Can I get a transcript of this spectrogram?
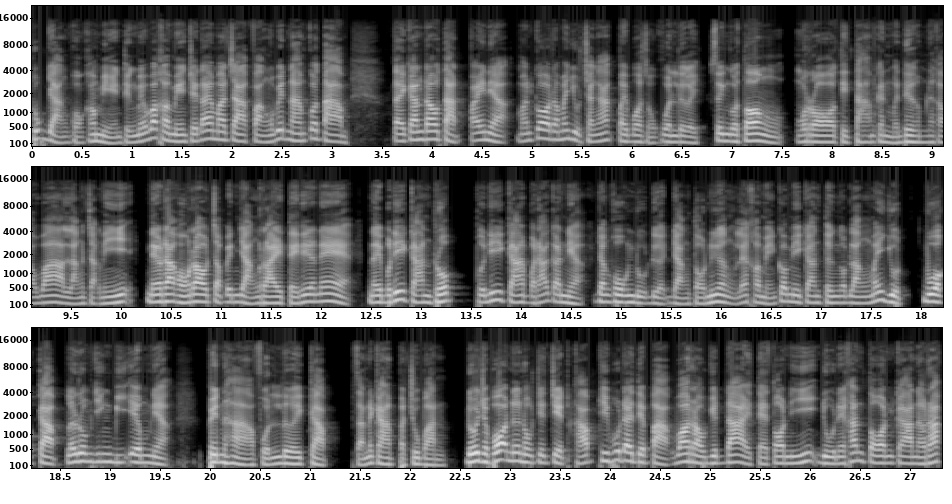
ทุกอย่างของเขมรถึงแม้ว่าเขมรจะได้มาจากฝั่งของเวียดนามก็ตาม แต่การเราตัดไปเนี่ยมันก็ทำให้หยุดชะงักไปพอสมควรเลย ซึ่งก็ต้องรอติดตามกันเหมือนเดิมนะครับว่าหลังจากนี้แนวทางของเราจะเป็นอย่างไรแต่ที่แน่ๆในพื้นที่การรบพื้นที่การปะทะกันเนี่ยยังคงดุเดือดอย่างต่อเนื่อง และเขมรก็มีการตึงกำลังไม่หยุดบวกกับระดมยิง BM เนี่ยเป็นหาฝนเลยกับสถานการณ์ปัจจุบัน โดยเฉพาะเนิน 677 ครับ ที่พูดได้เต็มปากว่าเรายึดได้ แต่ตอนนี้อยู่ในขั้นตอนการรัก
